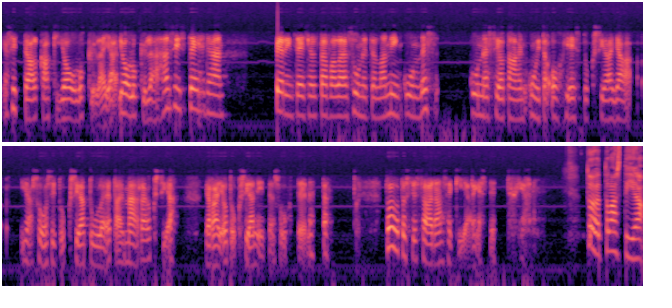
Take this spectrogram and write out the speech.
ja sitten alkaakin joulukylä. Ja joulukylähän siis tehdään perinteisellä tavalla ja suunnitellaan niin kunnes, kunnes jotain muita ohjeistuksia ja, ja suosituksia tulee tai määräyksiä ja rajoituksia niiden suhteen, että toivottavasti saadaan sekin järjestettyä. Toivottavasti ja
